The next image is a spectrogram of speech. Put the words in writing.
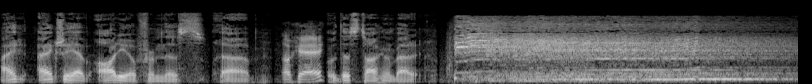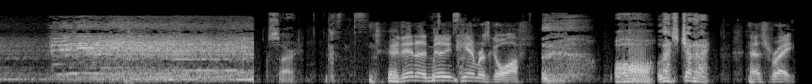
I, I actually have audio from this, uh, Okay. of this talking about it. Sorry. and then a million cameras go off. Oh, Last Jedi. That's right.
